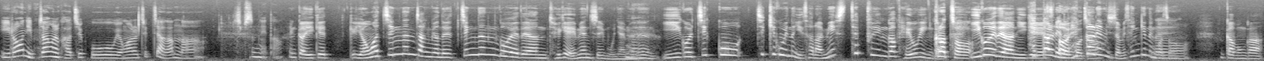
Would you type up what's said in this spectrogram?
이런 입장을 가지고 영화를 찍지 않았나 싶습니다. 그러니까 이게 그 영화 찍는 장면을 찍는 거에 대한 되게 애매한 지점이 뭐냐면은 네. 이걸 찍고 찍히고 있는 이 사람이 스태프인가 배우인가 그렇죠. 이거에 대한 이게 헷갈리는 어, 거죠. 헷갈리는 지점이 생기는 네. 거죠. 그러니까 뭔가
